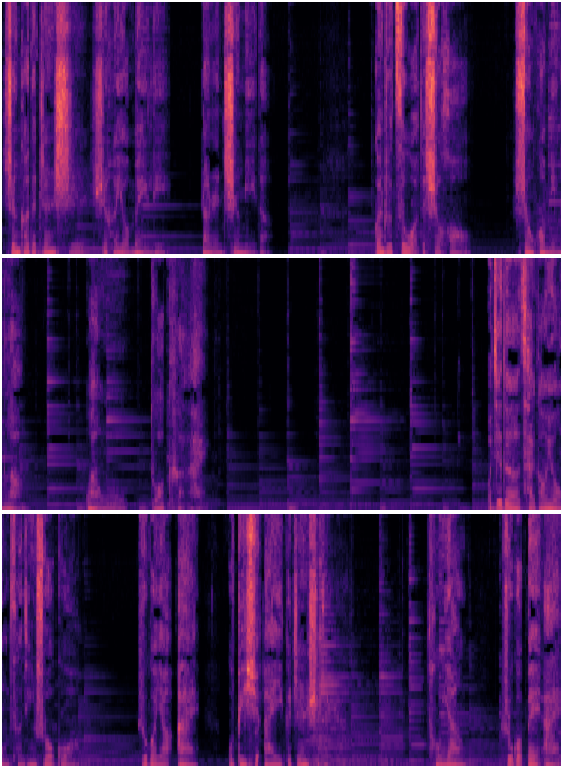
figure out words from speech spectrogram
深刻的真实是很有魅力、让人痴迷的。关注自我的时候，生活明朗，万物多可爱。我记得蔡康永曾经说过：“如果要爱，我必须爱一个真实的人。同样。”如果被爱，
